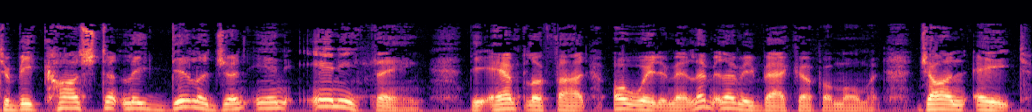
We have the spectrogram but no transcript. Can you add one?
To be constantly diligent in anything. The Amplified, oh wait a minute, let me, let me back up a moment. John 8,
